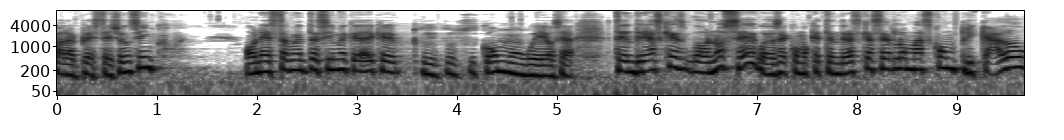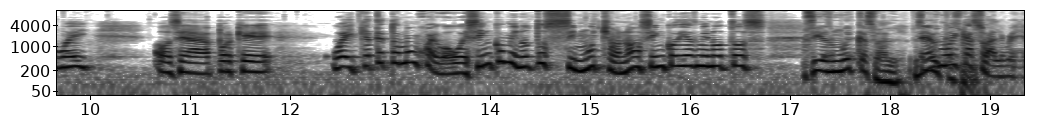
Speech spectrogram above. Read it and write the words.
para el PlayStation 5. Honestamente sí me quedé que, pues, pues, ¿cómo, güey? O sea, tendrías que, o no sé, güey, o sea, como que tendrías que hacerlo más complicado, güey. O sea, porque, güey, ¿qué te toma un juego, güey? Cinco minutos y mucho, ¿no? Cinco, diez minutos. Sí, es muy casual. Es, muy, casual, güey.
